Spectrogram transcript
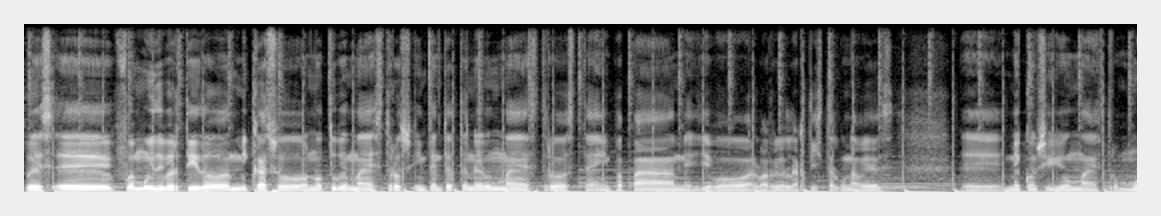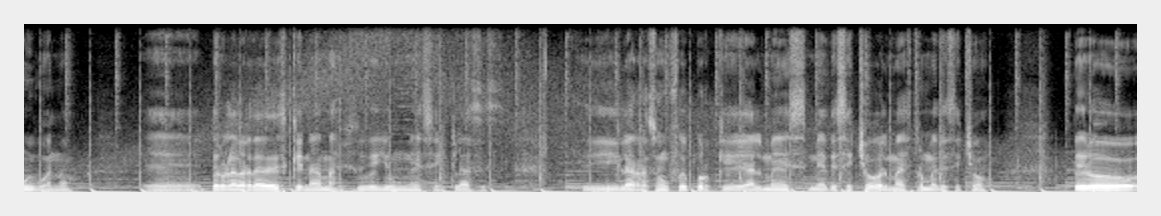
Pues eh, fue muy divertido, en mi caso no tuve maestros, intenté tener un maestro, este, mi papá me llevó al barrio del artista alguna vez, eh, me consiguió un maestro muy bueno, eh, pero la verdad es que nada más estuve yo un mes en clases y la razón fue porque al mes me desechó, el maestro me desechó. Pero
